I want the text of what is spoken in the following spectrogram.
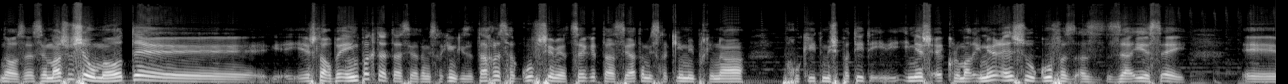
לא, זה, זה משהו שהוא מאוד, אה, יש לו הרבה אימפקט על תעשיית המשחקים, כי זה תכלס הגוף שמייצג את תעשיית המשחקים מבחינה חוקית משפטית. אם יש, כלומר, אם יש איזשהו גוף אז, אז זה ה-ESA. אה,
